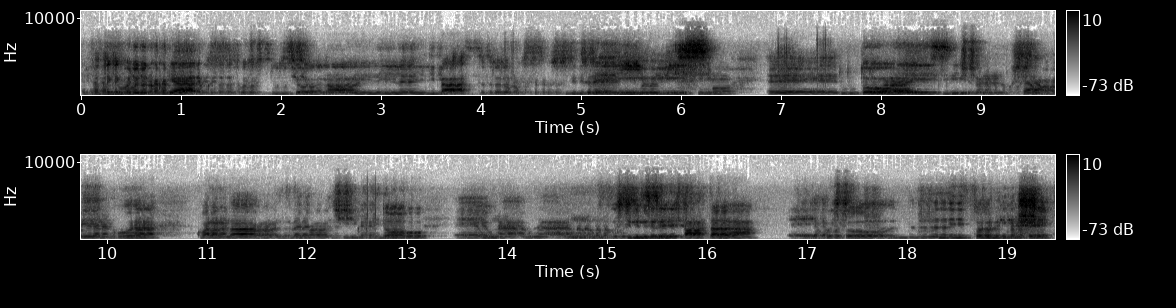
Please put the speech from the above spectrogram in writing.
il fatto che vogliono cambiare questa Costituzione, no? il, il, il, dibattito attorno a questa Costituzione è vivo, è vivissimo eh, tuttora e si dice che non possiamo avere ancora 40, 43, 45 anni dopo eh, una, una, una, una, Costituzione fatta da, eh, da questo direttore Pinochet.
